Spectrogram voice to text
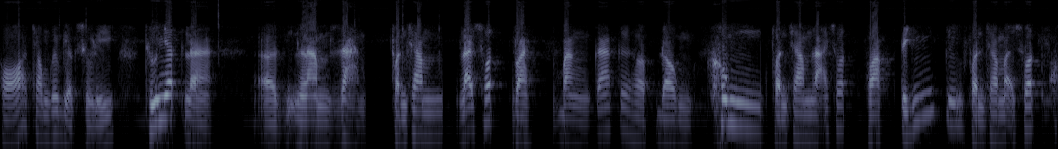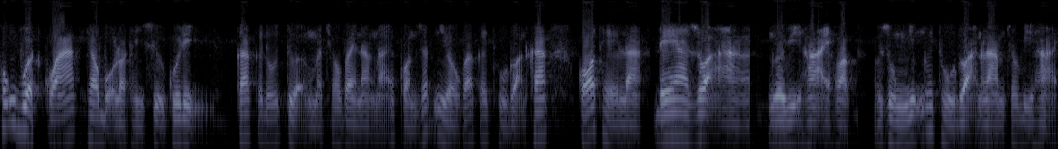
khó trong cái việc xử lý. Thứ nhất là uh, làm giảm phần trăm lãi suất vay bằng các cái hợp đồng không phần trăm lãi suất hoặc tính cái phần trăm lãi suất không vượt quá theo bộ luật hình sự quy định các cái đối tượng mà cho vay nặng lãi còn rất nhiều các cái thủ đoạn khác có thể là đe dọa người bị hại hoặc dùng những cái thủ đoạn làm cho bị hại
